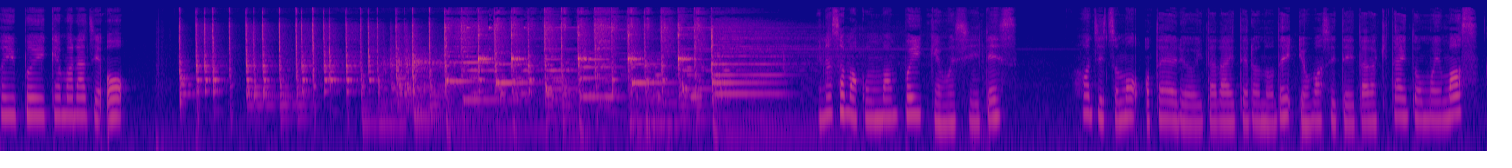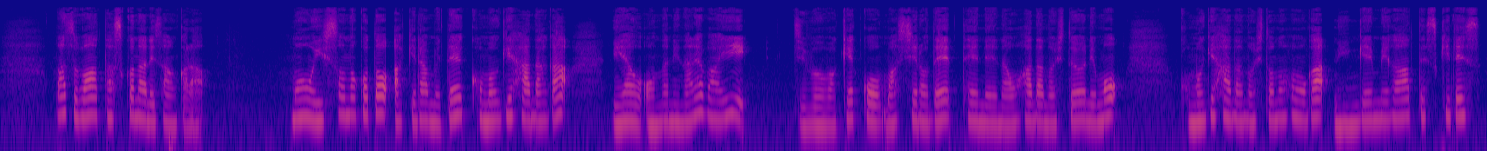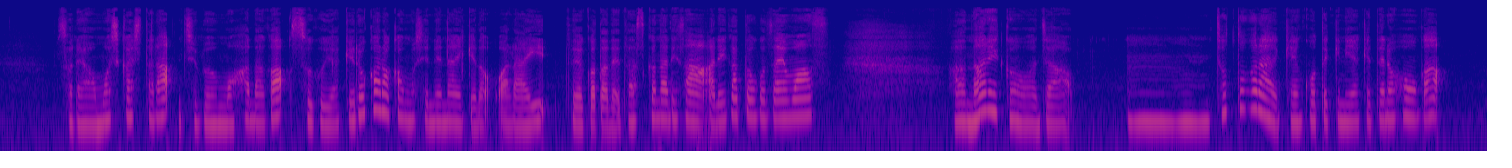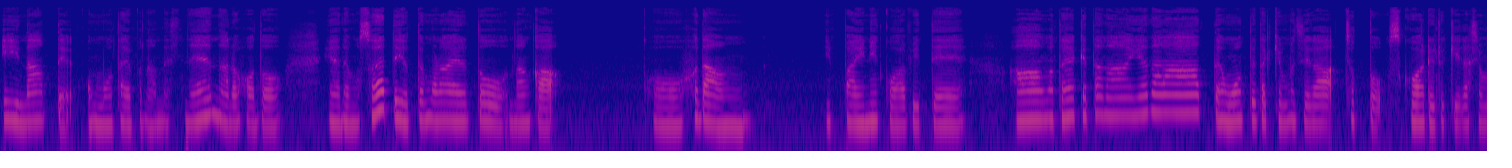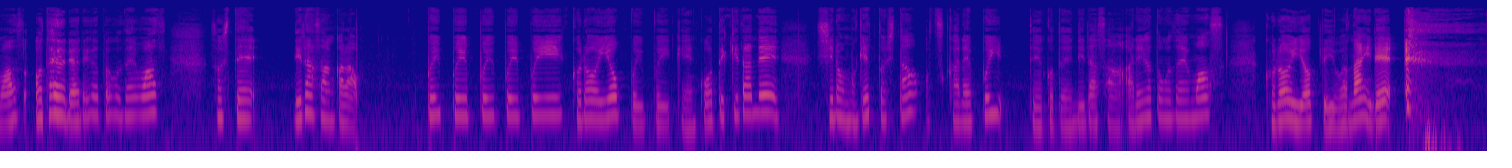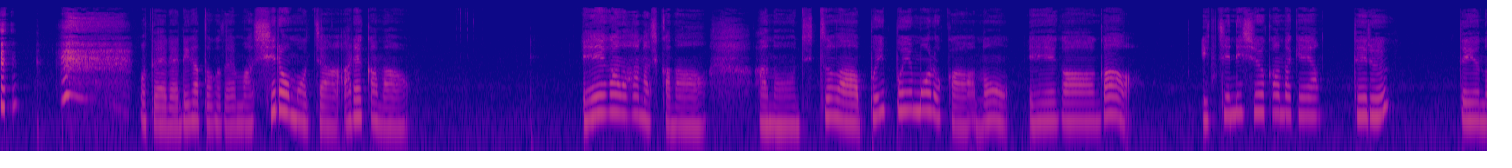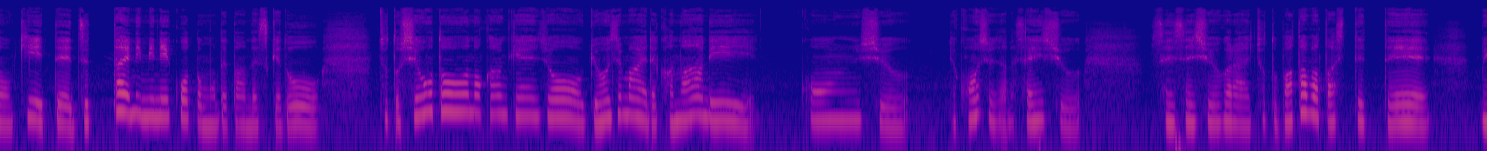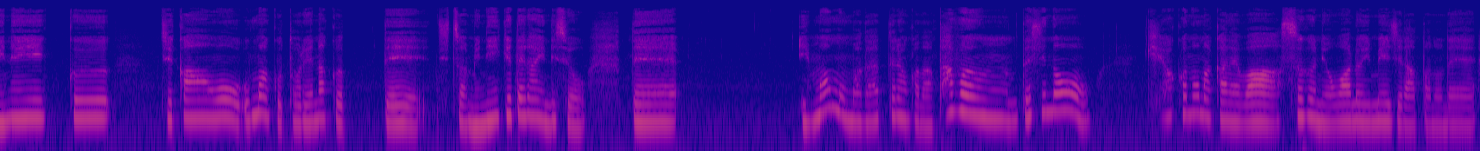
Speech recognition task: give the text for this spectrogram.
ぷいぷいケムラジオ。皆様こんばんぷいケムシーです。本日もお便りをいただいてるので読ませていただきたいと思います。まずはタスクなりさんから。もういっそのこと諦めて小麦肌が似合う女になればいい。自分は結構真っ白で丁寧なお肌の人よりも小麦肌の人の方が人間味があって好きです。それはもしかしたら自分も肌がすぐ焼けるからかもしれないけど笑い。ということでタスクなりさんありがとうございます。あ、なりくんはじゃあ、うーん、ちょっとぐらい健康的に焼けてる方がいいなって思うタイプなんですね。なるほど。いやでもそうやって言ってもらえると、なんか、こう、普段、いっぱい日光浴びて、あーまた焼けたな嫌だなーって思ってた気持ちがちょっと救われる気がします。お便りありがとうございます。そして、リラさんから、ぷいぷいぷいぷいぷい、黒いよぷいぷい、健康的だね。白もゲットした？お疲れぷい。ということで、リラさんありがとうございます。黒いよって言わないで。お便りありがとうございます。白もちゃん、あれかな？画の話かな。あの、実は、ぷいぷいモルカーの映画が、1、2週間だけやってるっていうのを聞いて、絶対に見に行こうと思ってたんですけど、ちょっと仕事の関係上、行事前でかなり、今週、いや、今週じゃない、先週、先々週ぐらい、ちょっとバタバタしてて、見に行く時間をうまく取れなくって、実は見に行けてないんですよ。で、今もまだやってるのかな？多分、私の記憶の中ではすぐに終わるイメージだったので、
